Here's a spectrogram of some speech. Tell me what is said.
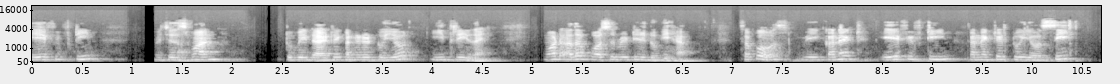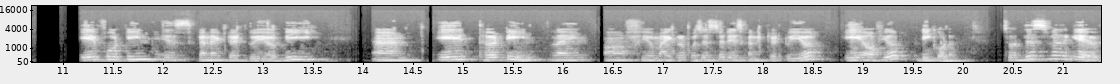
A15 which is 1 to be directly connected to your E3 line. What other possibilities do we have? Suppose we connect a15 connected to your c a14 is connected to your b and a13 line of your microprocessor is connected to your a of your decoder. So this will give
